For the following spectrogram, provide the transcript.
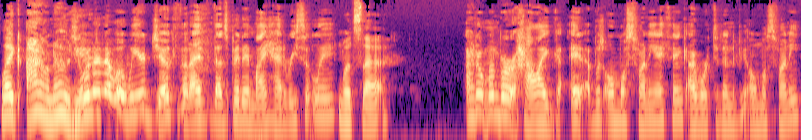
Like, I don't know, Do you want to know a weird joke that I've that's been in my head recently? What's that? I don't remember how I got, it was almost funny. I think I worked it in to be almost funny,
